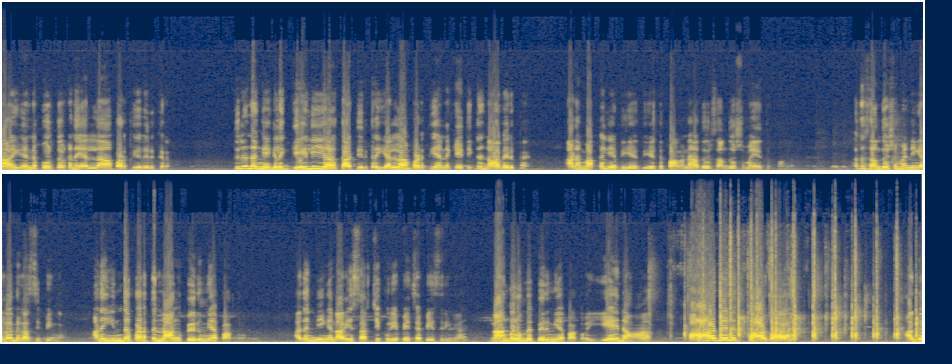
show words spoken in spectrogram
நான் என்னை பொறுத்த வரைக்கும் நான் எல்லா படத்தையும் வெறுக்கிறேன். திருநங்கைகளை கேலியா காட்டியிருக்கிற எல்லா படத்தையும் என்னை கேட்டீங்கன்னா நான் வெறுப்பேன். ஆனா மக்கள் எப்படி ஏற்று ஏத்துப்பாங்கன்னா அது ஒரு சந்தோஷமா ஏத்துப்பாங்க. அது சந்தோஷமா நீங்க எல்லாமே ரசிப்பீங்க. ஆனா இந்த படத்தை நாங்க பெருமையா பாக்குறோம். அதை நீங்க நிறைய சர்ச்சைக்குரிய பேச்சா பேசுறீங்க. நாங்கள் ரொம்ப பெருமையா பாக்குறோம். ஏன்னா காதலுக்காக அந்த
